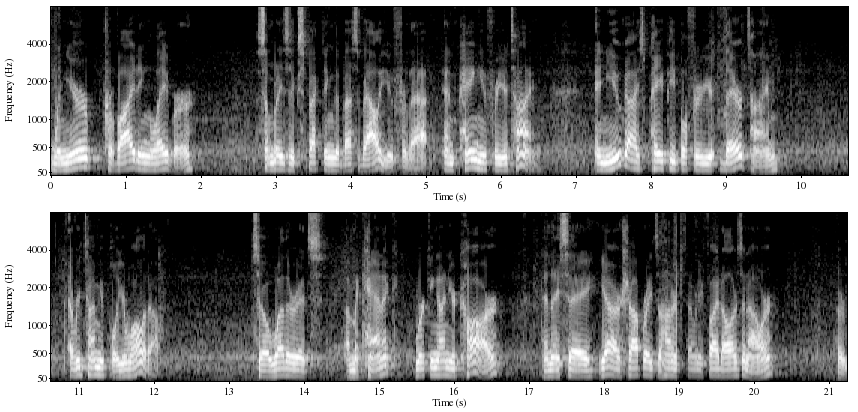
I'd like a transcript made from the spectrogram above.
when you're providing labor, somebody's expecting the best value for that and paying you for your time. And you guys pay people for your, their time every time you pull your wallet out. So whether it's a mechanic working on your car and they say, yeah, our shop rate's $175 an hour, or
